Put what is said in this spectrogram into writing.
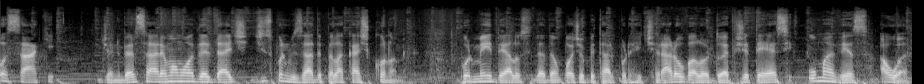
O saque de aniversário é uma modalidade disponibilizada pela Caixa Econômica. Por meio dela, o cidadão pode optar por retirar o valor do FGTS uma vez ao ano.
